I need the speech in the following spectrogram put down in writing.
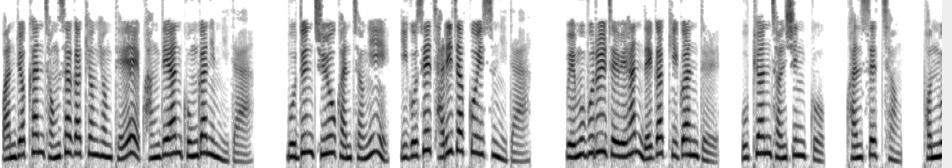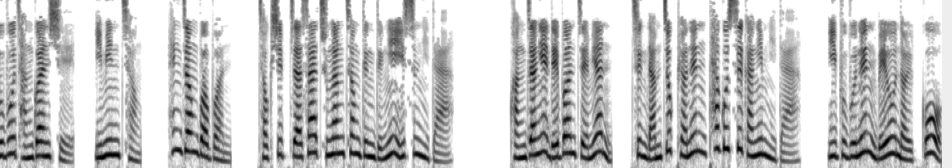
완벽한 정사각형 형태의 광대한 공간입니다. 모든 주요 관청이 이곳에 자리 잡고 있습니다. 외무부를 제외한 내각기관들, 우편 전신국, 관세청, 법무부 장관실, 이민청, 행정법원, 적십자사 중앙청 등등이 있습니다. 광장의 네 번째 면, 즉 남쪽 편은 타고스 강입니다. 이 부분은 매우 넓고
